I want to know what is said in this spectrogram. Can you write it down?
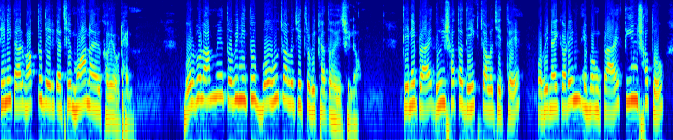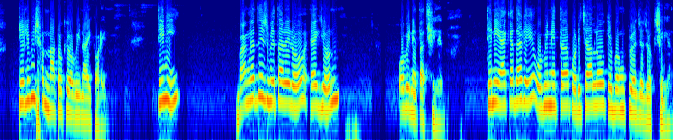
তিনি তার ভক্তদের কাছে মহানায়ক হয়ে ওঠেন। বুলবুল আহমেদ অভিনীত বহু চলচ্চিত্র বিখ্যাত হয়েছিল। তিনি প্রায় দুই শতাধিক চলচ্চিত্রে অভিনয় করেন এবং প্রায় তিন শত টেলিভিশন নাটকে অভিনয় করেন। তিনি বাংলাদেশ বেতারেরও একজন অভিনেতা ছিলেন। তিনি একাধারে অভিনেতা, পরিচালক এবং প্রযোজক ছিলেন।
